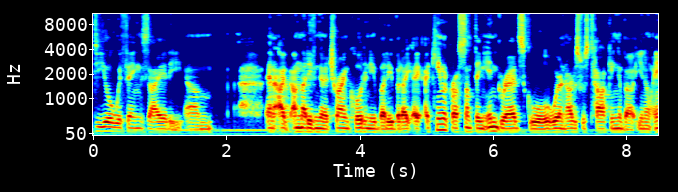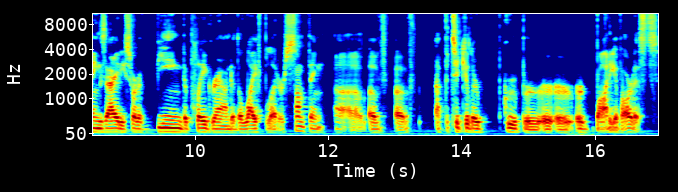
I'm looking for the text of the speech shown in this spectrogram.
deal with anxiety. Um, and I, am not even going to try and quote anybody, but I, I, came across something in grad school where an artist was talking about, you know, anxiety sort of being the playground or the lifeblood or something uh, of of a particular group or, or, or, body of artists.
